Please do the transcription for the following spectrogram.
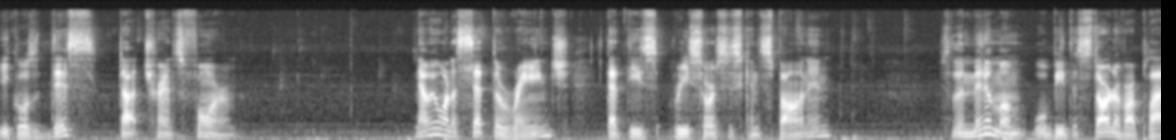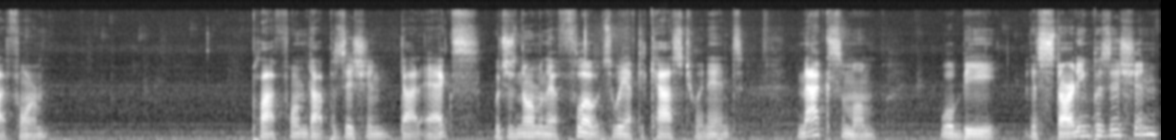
equals this dot transform. Now we want to set the range that these resources can spawn in. So the minimum will be the start of our platform platform.position.x, which is normally a float, so we have to cast to an int. Maximum will be the starting position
